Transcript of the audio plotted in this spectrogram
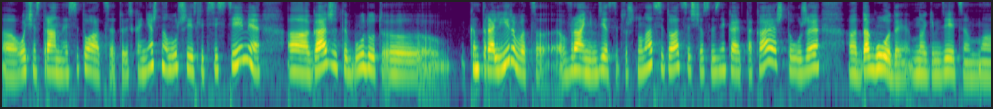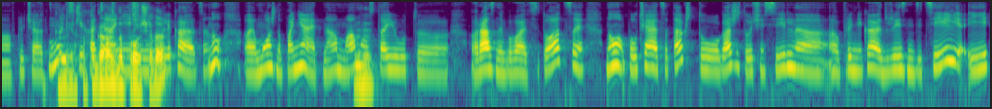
очень странная ситуация. То есть, конечно, лучше, если в системе гаджеты будут контролироваться в раннем детстве, потому что у нас ситуация сейчас возникает такая, что уже до года многим детям включают мультики, Конечно, хотя они проще, еще не да? вовлекаются. Ну, можно понять, да, мамы угу. устают, разные бывают ситуации, но получается так, что гаджеты очень сильно а, проникают в жизнь детей, и,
